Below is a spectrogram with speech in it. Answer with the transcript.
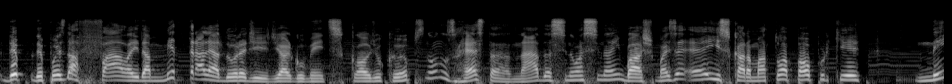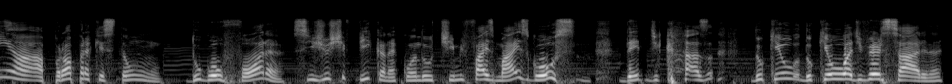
De- depois da fala aí da metralhadora de, de argumentos Cláudio Campos, não nos resta nada se não assinar embaixo. Mas é, é isso, cara, matou a pau porque nem a, a própria questão do gol fora se justifica, né? Quando o time faz mais gols dentro de casa do que o, do que o adversário, né?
